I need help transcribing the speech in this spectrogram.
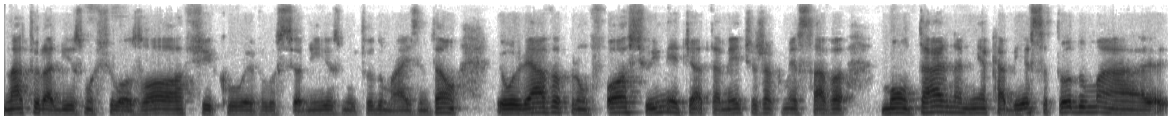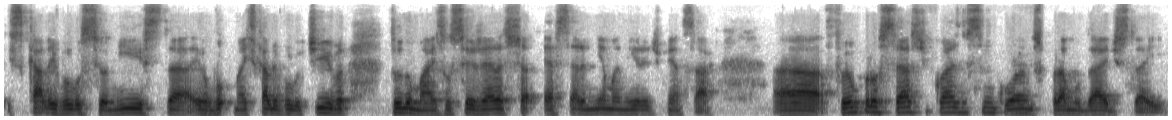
naturalismo filosófico, evolucionismo e tudo mais. Então, eu olhava para um fóssil imediatamente eu já começava a montar na minha cabeça toda uma escala evolucionista, uma escala evolutiva, tudo mais. Ou seja, essa, era a minha maneira de pensar. Uh, foi um processo de quase cinco anos para mudar isso daí.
